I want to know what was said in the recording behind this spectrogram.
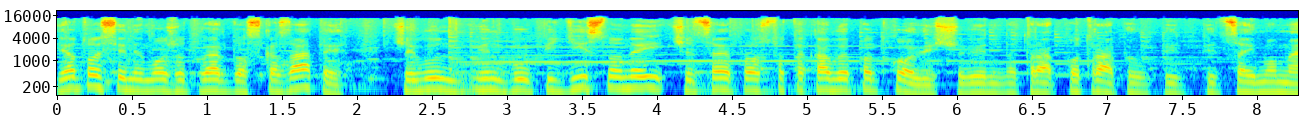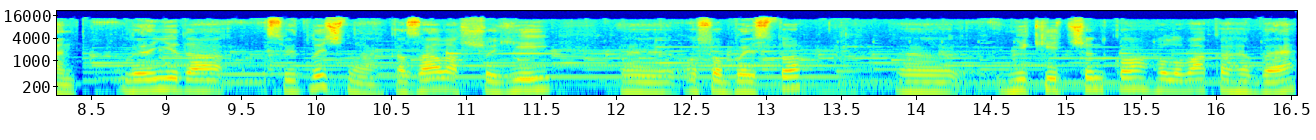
Я досі не можу твердо сказати, чи він, він був підісланий, чи це просто така випадковість, що він потрапив під, під цей момент. Леоніда Світлична казала, що їй е, особисто е, Нікітченко, голова КГБ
